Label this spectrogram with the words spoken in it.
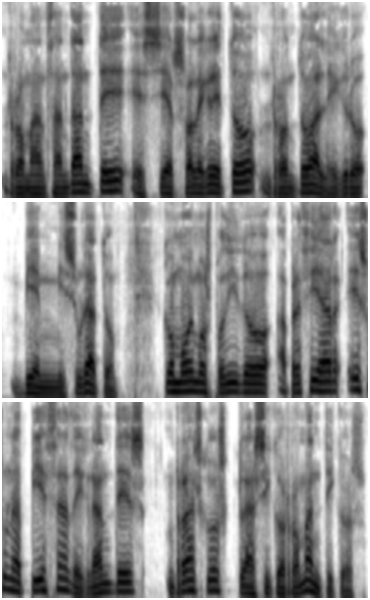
Romance andante, scherzo allegretto, rondo allegro bien misurato. Como hemos podido apreciar, es una pieza de grandes rasgos clásicos románticos.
